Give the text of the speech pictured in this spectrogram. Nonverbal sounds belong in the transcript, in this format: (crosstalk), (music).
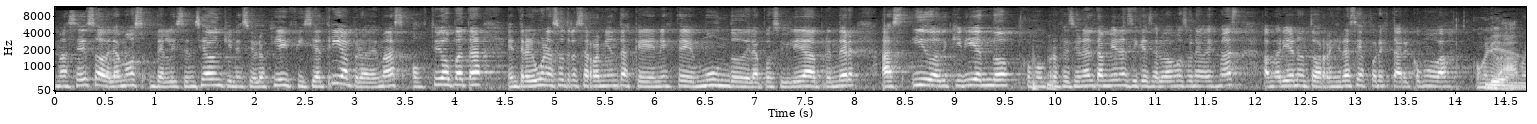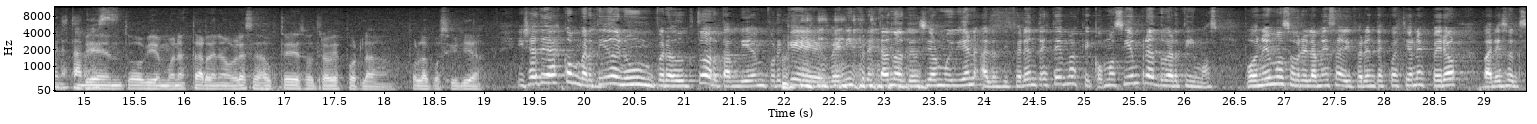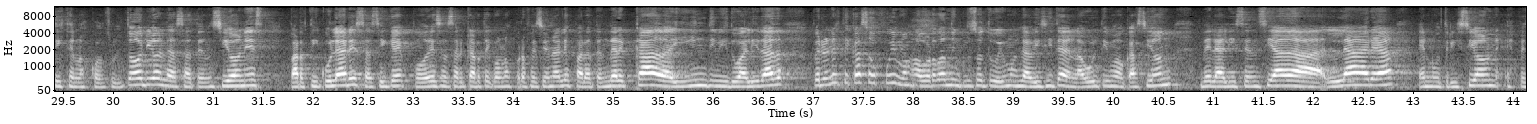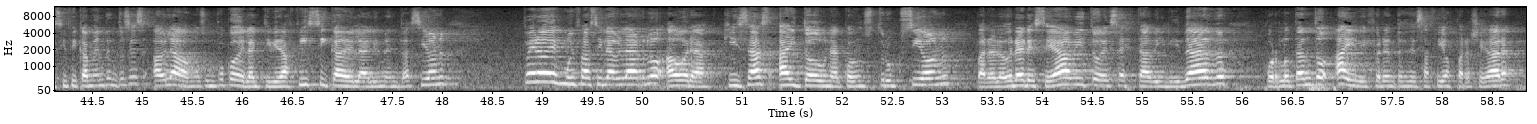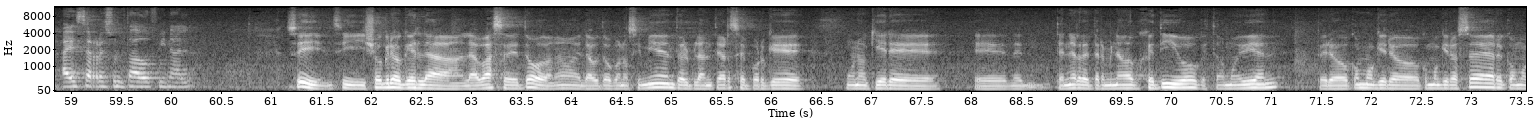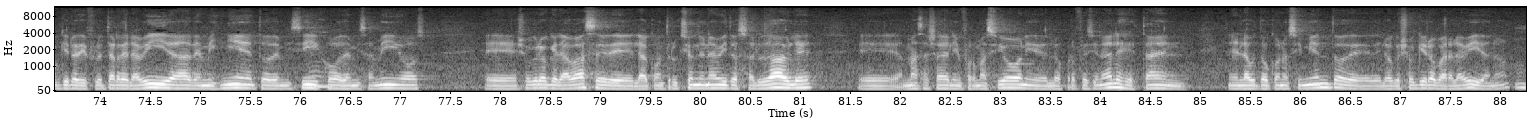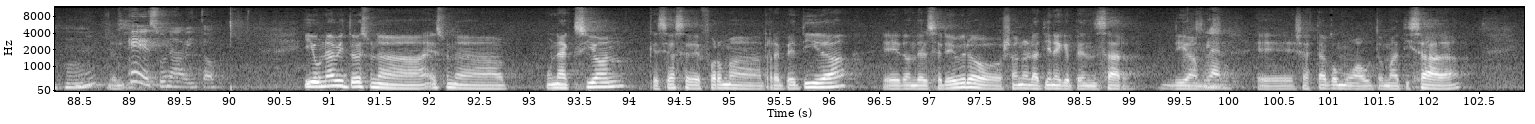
Más eso, hablamos del licenciado en Kinesiología y Fisiatría, pero además osteópata, entre algunas otras herramientas que en este mundo de la posibilidad de aprender has ido adquiriendo como (laughs) profesional también, así que saludamos una vez más a Mariano Torres. Gracias por estar, ¿cómo va? ¿Cómo le va? Buenas tardes. Bien, todo bien, buenas tardes. No, gracias a ustedes otra vez por la, por la posibilidad. Y ya te has convertido en un productor también, porque (laughs) venís prestando atención muy bien a los diferentes temas que, como siempre advertimos, ponemos sobre la mesa diferentes cuestiones, pero para eso existen los consultorios, las atenciones particulares, así que podés acercarte con los profesionales para atender cada individualidad. Pero en este caso fuimos abordando, incluso tuvimos la visita en la última ocasión de la licenciada Lara en nutrición específicamente, entonces hablábamos un poco de la actividad física, de la alimentación, pero es muy fácil hablarlo. Ahora, quizás hay toda una construcción para lograr ese hábito, esa estabilidad, por lo tanto hay diferentes desafíos para llegar a ese resultado final. Sí, sí, yo creo que es la, base de todo, ¿no? El autoconocimiento, el plantearse por qué uno quiere eh, tener determinado objetivo, que está muy bien, pero cómo quiero, cómo quiero ser, cómo quiero disfrutar de la vida, de mis nietos, de mis hijos, de mis amigos. Eh, yo creo que la base de la construcción de un hábito saludable, eh, más allá de la información y de los profesionales, está en, el autoconocimiento de, lo que yo quiero para la vida. ¿no? ¿Qué es un hábito? Y un hábito es una, es una, acción que se hace de forma repetida, eh, donde el cerebro ya no la tiene que pensar, digamos. ya está como automatizada.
